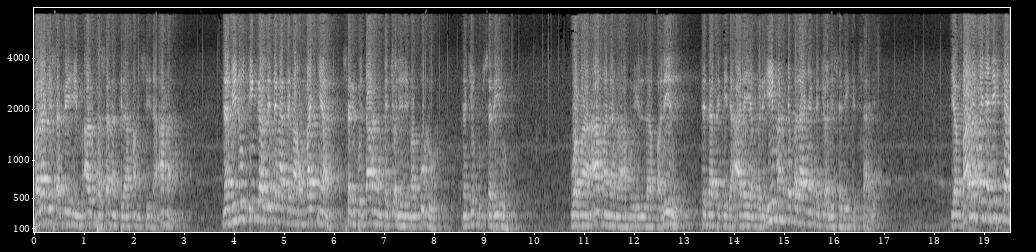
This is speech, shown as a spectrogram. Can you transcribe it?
Falagi sabihim alfasana tila hamsina aman. Nabi Nuh tinggal di tengah-tengah umatnya seribu tahun kecuali lima puluh. Nah cukup seribu. Wa ma amana ma'ahu illa qalil. Tetapi tidak ada yang beriman kepadanya kecuali sedikit saja. Yang paling menyedihkan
